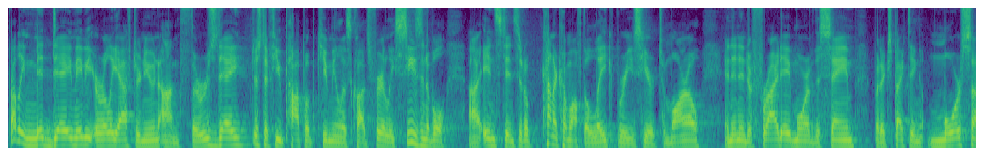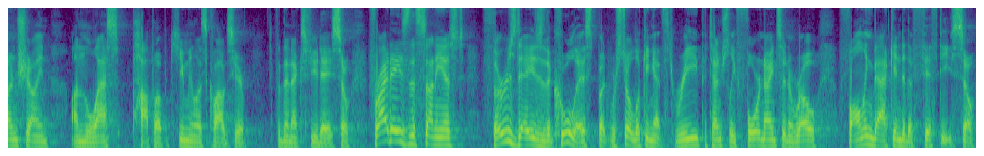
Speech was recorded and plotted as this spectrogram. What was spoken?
probably midday, maybe early afternoon on Thursday. Just a few pop-up cumulus clouds, fairly seasonable uh, instance. It'll kind of come off the lake breeze here tomorrow. And then into Friday, more of the same, but expecting more sunshine on less pop-up cumulus clouds here for the next few days. So Friday is the sunniest. Thursday is the coolest, but we're still looking at three, potentially four nights in a row, falling back into the 50s. So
